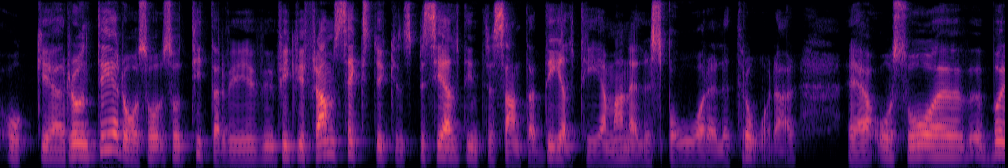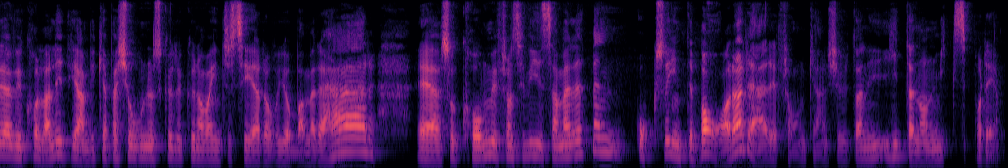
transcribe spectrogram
Och runt det då så, så tittade vi, fick vi fram sex stycken speciellt intressanta delteman eller spår eller trådar. Och så började vi kolla lite grann vilka personer skulle kunna vara intresserade av att jobba med det här eh, som kom ifrån civilsamhället men också inte bara därifrån kanske utan hitta någon mix på det.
